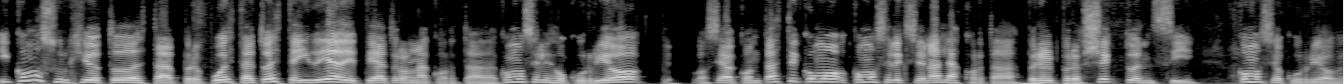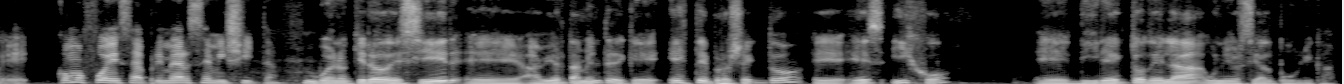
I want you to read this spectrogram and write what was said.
¿Y cómo surgió toda esta propuesta, toda esta idea de teatro en la cortada? ¿Cómo se les ocurrió? O sea, contaste cómo, cómo seleccionás las cortadas, pero el proyecto en sí, ¿cómo se ocurrió? Eh, ¿Cómo fue esa primer semillita? Bueno, quiero decir eh, abiertamente de que este proyecto eh, es hijo eh, directo de la universidad pública,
